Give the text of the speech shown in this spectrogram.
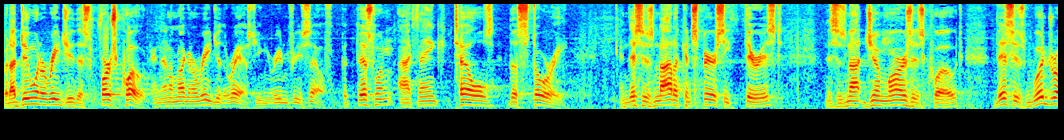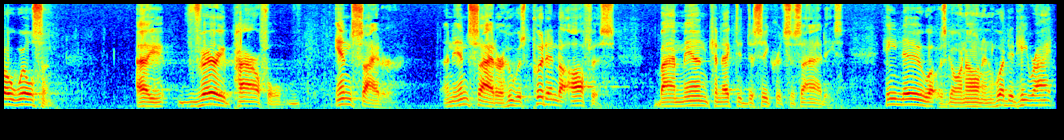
But I do want to read you this first quote, and then I'm not going to read you the rest. You can read them for yourself. But this one, I think, tells the story. And this is not a conspiracy theorist. This is not Jim Marrs's quote. This is Woodrow Wilson, a very powerful insider, an insider who was put into office by men connected to secret societies. He knew what was going on, and what did he write?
